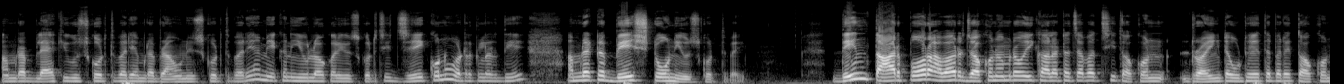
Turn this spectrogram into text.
আমরা ব্ল্যাক ইউজ করতে পারি, আমরা ব্রাউন ইউজ করতে পারি। আমি এখানে ইউ লকার ইউজ করছি। যে কোনো ওয়াটার কালার দিয়ে আমরা একটা বেস টোন ইউজ করতে পারি। দেন তারপর আবার যখন আমরা ওই কালারটা চাপাচ্ছি, তখন ড্রয়িংটা উঠে যেতে পারে। তখন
